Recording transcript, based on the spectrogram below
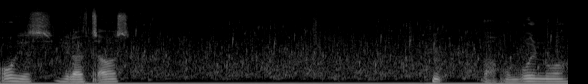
Oh, hier, ist, hier läuft's aus. Hm, warum wohl nur?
